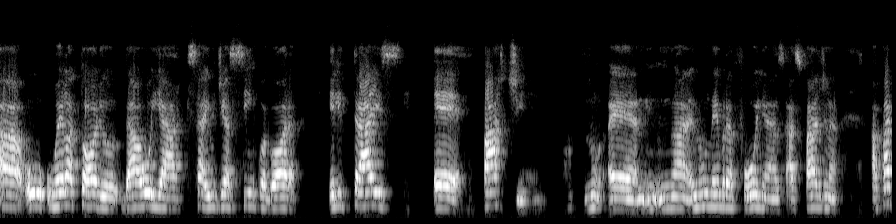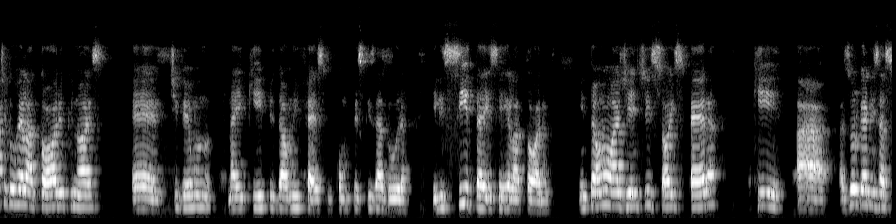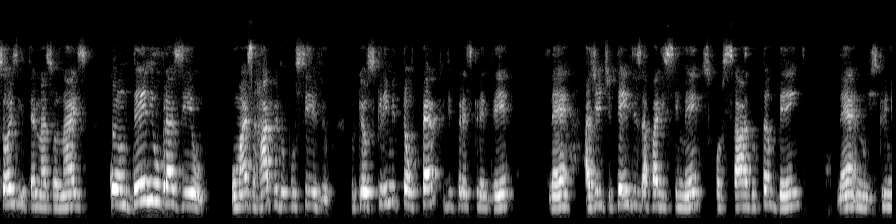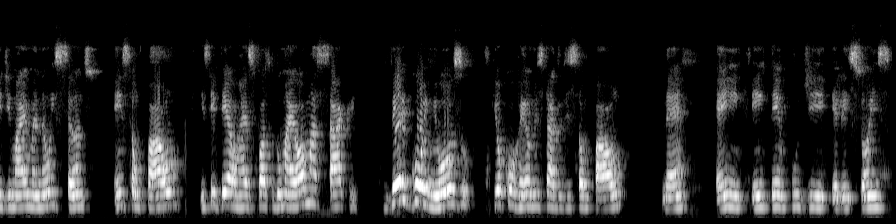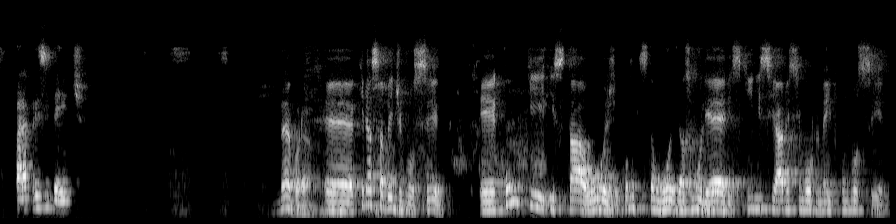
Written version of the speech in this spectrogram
A, o, o, relatório da OIA, que saiu dia 5 agora, ele traz é, parte, no, é, na, eu não lembro a folha, as, as páginas, a parte do relatório que nós é, tivemos na equipe da Unifesp como pesquisadora. Ele cita esse relatório. Então, a gente só espera que a, as organizações internacionais condenem o Brasil o mais rápido possível, porque os crimes estão perto de prescrever, né? A gente tem desaparecimentos forçados também, né? Nos crimes de maio, mas não em Santos, em São Paulo, e sem ter a resposta do maior massacre vergonhoso que ocorreu no estado de São Paulo, né, em, em tempo de eleições para presidente. Débora, é, queria saber de você é, como que está hoje, como que estão hoje as mulheres que iniciaram esse movimento com você?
